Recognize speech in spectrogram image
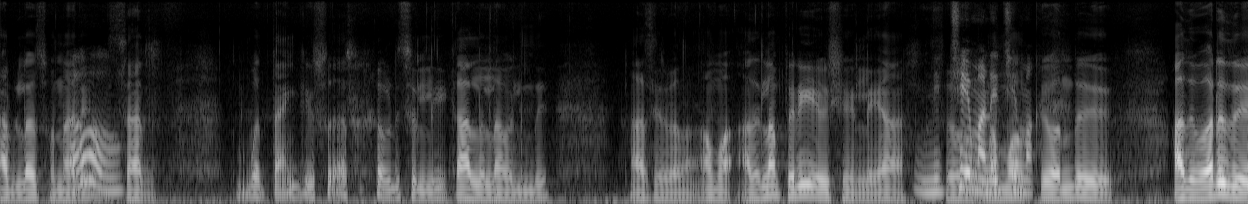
அப்படிலாம் சொன்னார். சார் ரொம்ப தேங்க்யூ சார். அப்படி சொல்லி காலெல்லாம் விழுந்து ஆசீர்வாதம். ஆமாம் அதெல்லாம் பெரிய விஷயம் இல்லையா. நமக்கு வந்து அது வருது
